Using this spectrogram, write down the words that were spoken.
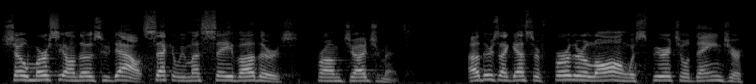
show mercy on those who doubt. Second, we must save others from judgment. Others, I guess, are further along with spiritual danger.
